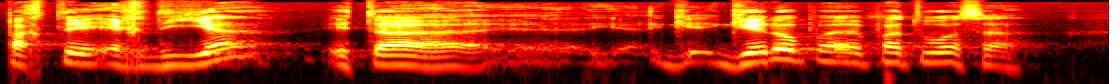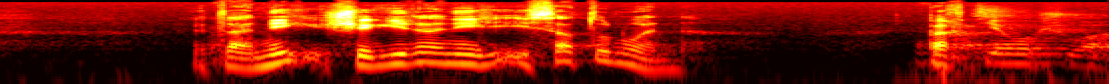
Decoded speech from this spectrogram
parte erdia, eta eh, ge- gero pa, patua za. Eta nik segidan i- izatu nuen. Partia osoa.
